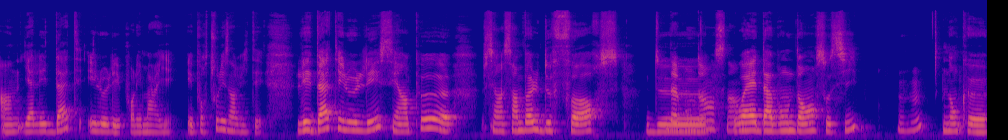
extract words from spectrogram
un, y a les dates et le lait pour les mariés, et pour tous les invités. Les dates et le lait, c'est un peu... euh, C'est un symbole de force, de... D'abondance, Ouais, d'abondance aussi. Mhm. Donc, euh,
